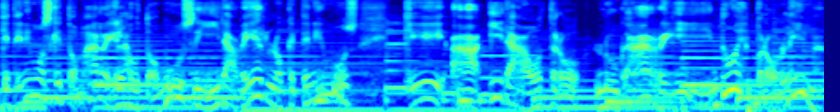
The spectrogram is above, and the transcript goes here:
Que tenemos que tomar el autobús y ir a verlo, que tenemos que ah, ir a otro lugar y no es problema.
